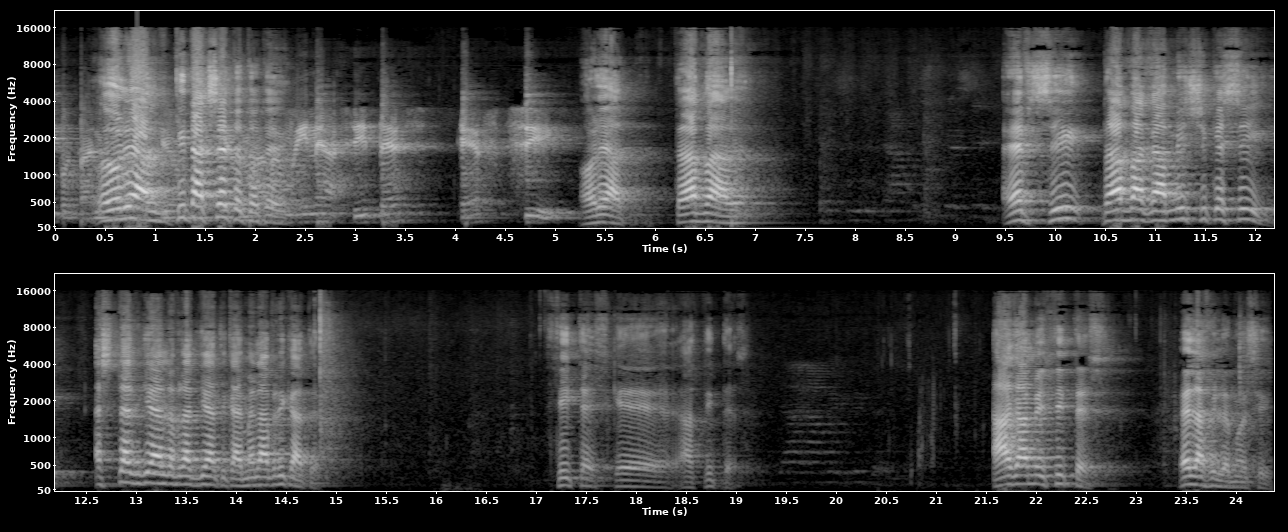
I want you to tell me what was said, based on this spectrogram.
τίποτα. Ωραία, Είναι κοίταξέ το Η ομάδα τότε. μου είναι Ασίτες FC. Ωραία. Τράβα, ρε. Εύση, τράβα γαμίσου κι εσύ. Αστέρια ελευραδιάτικα, εμένα βρήκατε. Θήτες και αθήτες. Αγαμηθήτες. Έλα, φίλε μου, εσύ.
